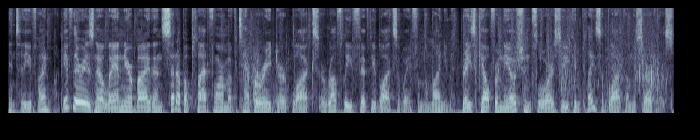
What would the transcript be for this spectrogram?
until you find one. If there is no land nearby, then set up a platform of temporary dirt blocks roughly 50 blocks away from the monument. Raise kelp from the ocean floor so you can place a block on the surface.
